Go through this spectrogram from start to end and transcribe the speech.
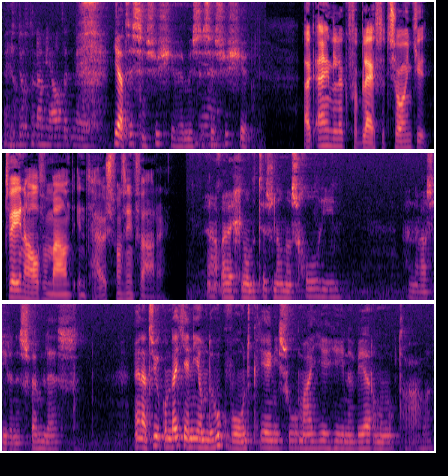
En die dochter nam je altijd mee? Ja, het is zijn zusje. Hij miste ja. zijn zusje. Uiteindelijk verblijft het zoontje 2,5 maand in het huis van zijn vader. Ja, maar hij ging ondertussen al naar school heen. En dan was hier een zwemles. En natuurlijk, omdat jij niet om de hoek woont, kun je niet zomaar hierheen en weer om hem op te halen.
